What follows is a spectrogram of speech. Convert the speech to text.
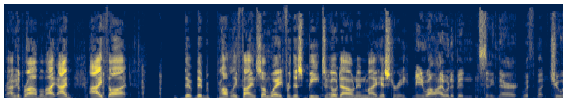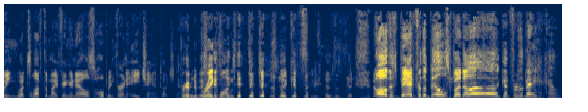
I'm the problem. I, I, I thought they, they would probably find some way for this beat to go down in my history. Meanwhile, I would have been sitting there with my, chewing what's left of my fingernails, hoping for an Achane touchdown. For him to break one. oh, this bad for the Bills, but uh, good for the bank account.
